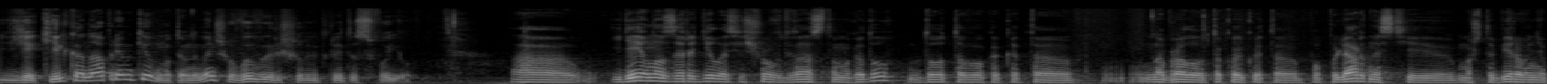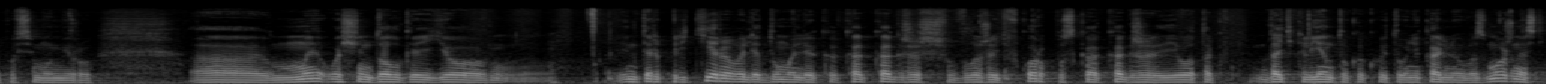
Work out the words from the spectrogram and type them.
є кілька напрямків, але тим не менше, ви вирішили відкрити свою. А, Идея у нас зародилась еще в 2012 году, до того, как это набрало такой какой-то популярности, масштабирования по всему миру. А, Мы очень долго ее интерпретировали, думали, как, как, как же вложить в корпус, как, как же его так дать клиенту какую-то уникальную возможность.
